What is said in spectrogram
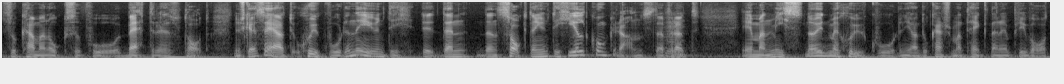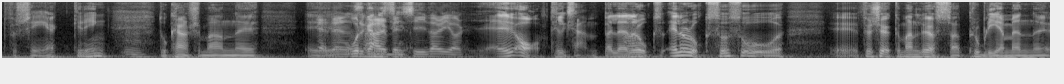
så kan man också få bättre resultat. Nu ska jag säga att sjukvården är ju inte, den, den saknar ju inte helt konkurrens därför mm. att är man missnöjd med sjukvården, ja då kanske man tecknar en privat försäkring. Mm. Då kanske man eh, eller ens arbetsgivare gör. Eh, ja, till exempel. Ja. Eller, också, eller också så eh, försöker man lösa problemen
